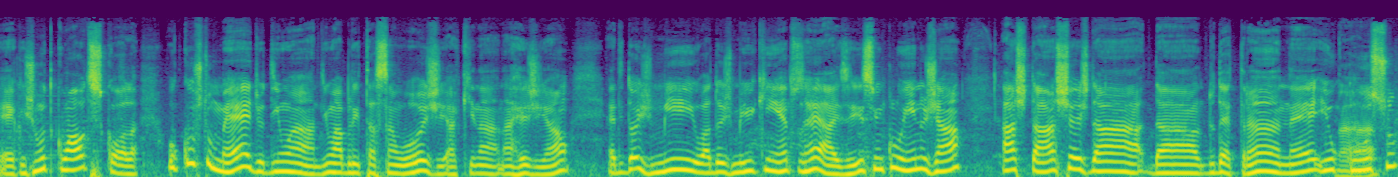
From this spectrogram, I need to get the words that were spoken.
é, junto com a autoescola. O custo médio de uma, de uma habilitação hoje aqui na, na região é de R$ 2.000 a 2.500 reais, isso incluindo já as taxas da, da, do Detran né, e o uhum. curso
